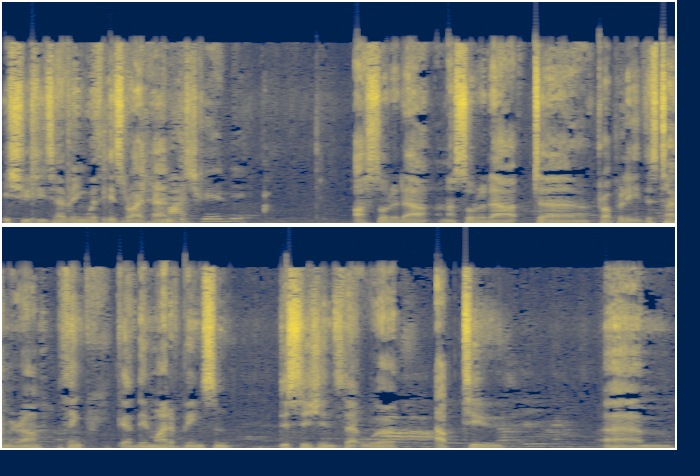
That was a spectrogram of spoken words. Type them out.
issues he's having with his right hand are sorted out and are sorted out uh, properly this time around. I think uh, there might have been some decisions that were up to um,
